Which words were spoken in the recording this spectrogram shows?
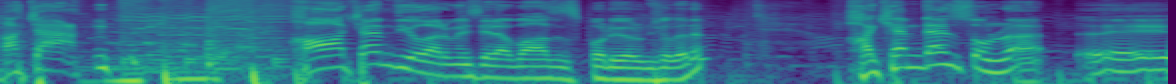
Hakem. Hakem diyorlar mesela bazı spor yorumcuları. Hakemden sonra e,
